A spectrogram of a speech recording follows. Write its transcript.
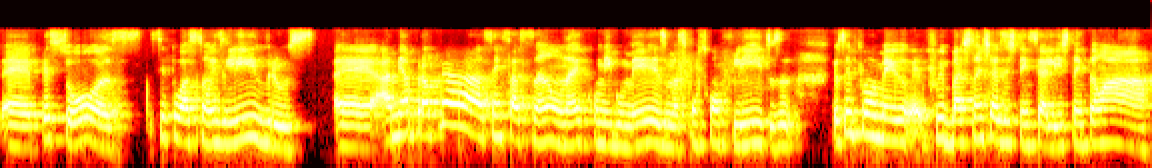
é, pessoas, situações, livros, é, a minha própria sensação, né, comigo mesma, com os conflitos. Eu sempre fui meio, fui bastante existencialista, então a,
